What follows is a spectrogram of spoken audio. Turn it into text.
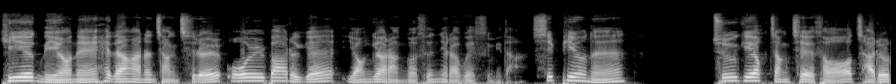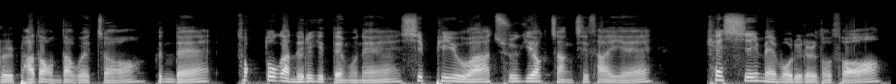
기획 니언에 해당하는 장치를 올바르게 연결한 것은 이라고 했습니다. CPU는 주기억 장치에서 자료를 받아온다고 했죠. 근데 속도가 느리기 때문에 CPU와 주기억 장치 사이에 캐시 메모리를 둬서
